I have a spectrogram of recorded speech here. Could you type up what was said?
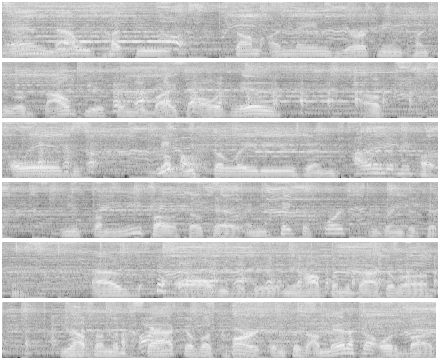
And now we cut to some unnamed European country where Balki is saying goodbye to all of his uh, old babushka ladies and Island of Mypos. he's from Nepos, okay. And he takes, of course, he brings a chicken. As all people do. And he hops on the back of a he hops on the back of a cart and says America or bus,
